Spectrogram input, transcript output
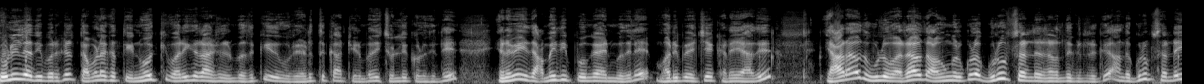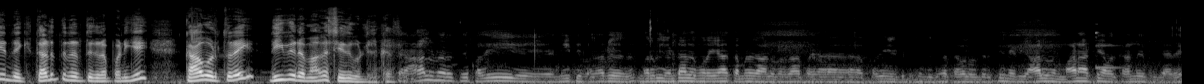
தொழிலதிபர்கள் தமிழகத்தை நோக்கி வருகிறார்கள் என்பதற்கு இது ஒரு எடுத்துக்காட்டு என்பதை சொல்லிக் கொள்கின்றேன். எனவே இது அமைதி பூங்கா என்பதிலே மறுபேச்சே கிடையாது. யாராவது உள்ள அதாவது அவங்களுக்குள்ள குரூப் சண்டை நடந்துக்கிட்டு இருக்கு. அந்த குரூப் சண்டையை இன்றைக்கு தடுத்து நிறுத்துகிற பணியை காவல்துறை தீவிரமாக செய்து கொண்டிருக்கிறது. ஆளுநருக்கு பதவி நீட்டி அதாவது மறுபடியும் ரெண்டாவது முறையாக தமிழக ஆளுநராக பதவி நீட்டிப்பு செஞ்சுருக்க தகவல் வந்திருக்கு. நேற்று ஆளுநர் மாநாட்டையும் அவர் கலந்துக்கிட்டு இருக்காரு.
